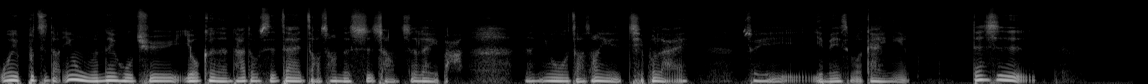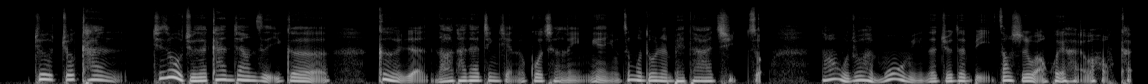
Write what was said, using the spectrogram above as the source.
我也不知道，因为我们内湖区有可能他都是在早上的市场之类吧。嗯，因为我早上也起不来，所以也没什么概念。但是就就看，其实我觉得看这样子一个个人，然后他在竞选的过程里面有这么多人陪他一起走，然后我就很莫名的觉得比造势晚会还要好看，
